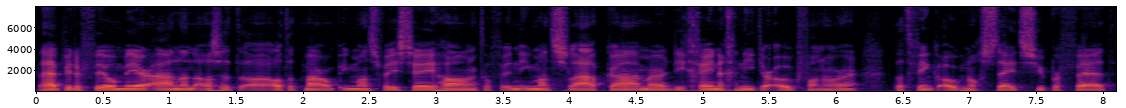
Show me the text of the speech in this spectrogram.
Dan heb je er veel meer aan dan als het altijd maar op iemands wc hangt of in iemands slaapkamer. Diegene geniet er ook van hoor. Dat vind ik ook nog steeds super vet.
